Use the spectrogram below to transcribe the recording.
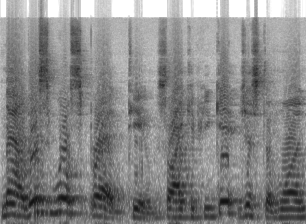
Now this will spread too so like if you get just the one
